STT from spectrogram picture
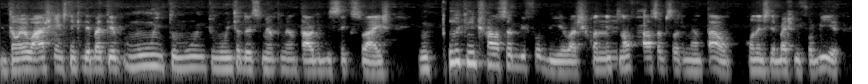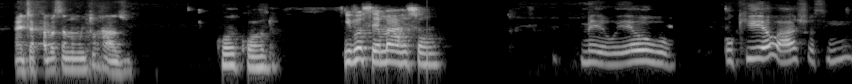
Então, eu acho que a gente tem que debater muito, muito, muito adoecimento mental de bissexuais em tudo que a gente fala sobre bifobia. Eu acho que quando a gente não fala sobre saúde mental, quando a gente debate bifobia, a gente acaba sendo muito raso. Concordo. E você, Marson? Meu, eu. O que eu acho, assim,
